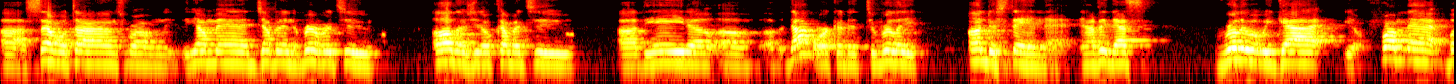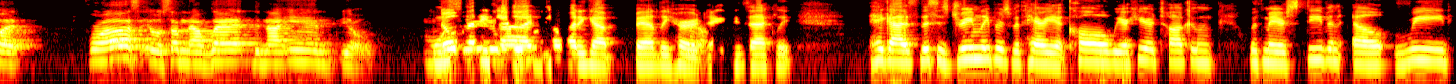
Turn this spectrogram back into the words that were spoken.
uh, several times from the young man jumping in the river to others, you know, coming to uh, the aid of, of, of, the dock worker to, to really understand that. And I think that's really what we got, you know, from that. But for us, it was something I'm glad did not end, you know. Nobody died. Nobody got badly hurt. Yeah. Exactly. Hey guys, this is Dream Leapers with Harriette Cole. We are here talking with Mayor Steven L. Reed.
